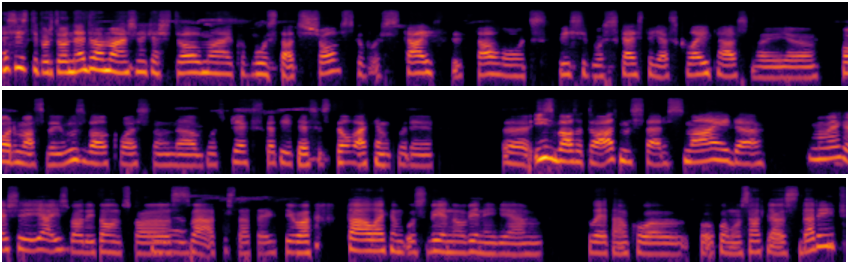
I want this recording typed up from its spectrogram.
Es īsti par to nedomāju. Es vienkārši domāju, ka būs tāds šovs, ka būs skaisti salūts. Visi būs skaistajās kleitās vai uh, formās vai uzvalkos. Un uh, būs prieks skatīties uz cilvēkiem, kuri uh, izbauda to atmosfēru, smaida. Man vienkārši jā, izbaudīt Olimpisko svētkus, tā teikt, jo tā laikam būs viena no vienīgajām lietām, ko, ko, ko mums atļaus darīt.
